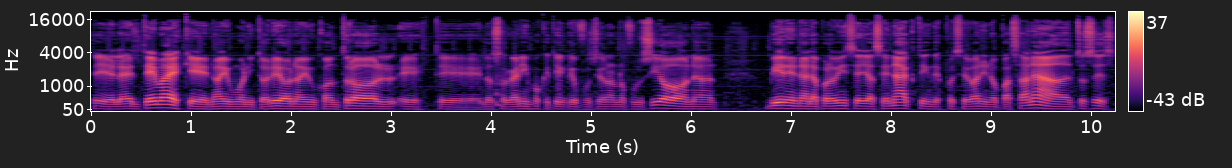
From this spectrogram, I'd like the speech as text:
Sí, el, tema es que no hay un monitoreo, no hay un control, este, los organismos que tienen que funcionar no funcionan, vienen a la provincia y hacen acting, después se van y no pasa nada, entonces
